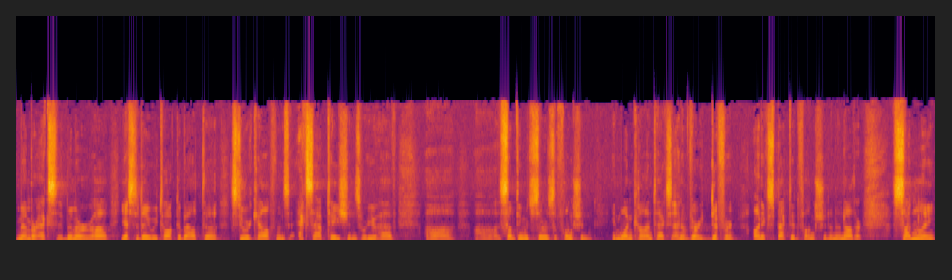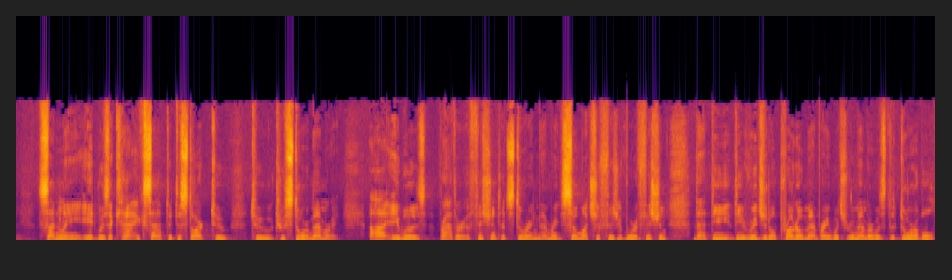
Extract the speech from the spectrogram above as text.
Remember, ex, remember uh, yesterday we talked about uh, Stuart Kauffman's exaptations, where you have uh, uh, something which serves a function in one context and a very different, unexpected function in another. Suddenly, suddenly it was accepted to start to, to, to store memory. Uh, it was rather efficient at storing memory, so much more efficient that the, the original proto memory, which remember was the durable,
